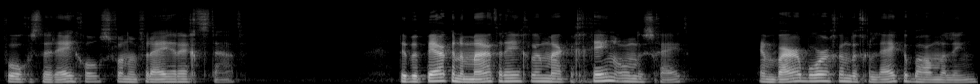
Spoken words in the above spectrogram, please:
volgens de regels van een vrije rechtsstaat. De beperkende maatregelen maken geen onderscheid en waarborgen de gelijke behandeling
